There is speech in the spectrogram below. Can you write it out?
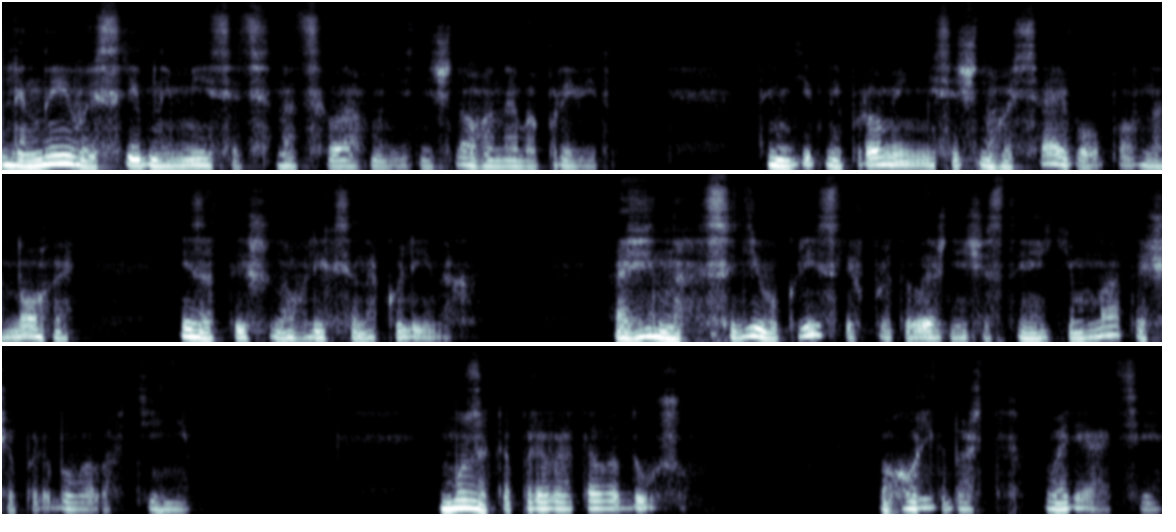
Лінивий срібний місяць надсилав мені з нічного неба привіт. Тендітний промінь місячного сяйва упав на ноги і затишено влігся на колінах. А він сидів у кріслі в протилежній частині кімнати, що перебувала в тіні. Музика перевертала душу. Гольдбашт варіації.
